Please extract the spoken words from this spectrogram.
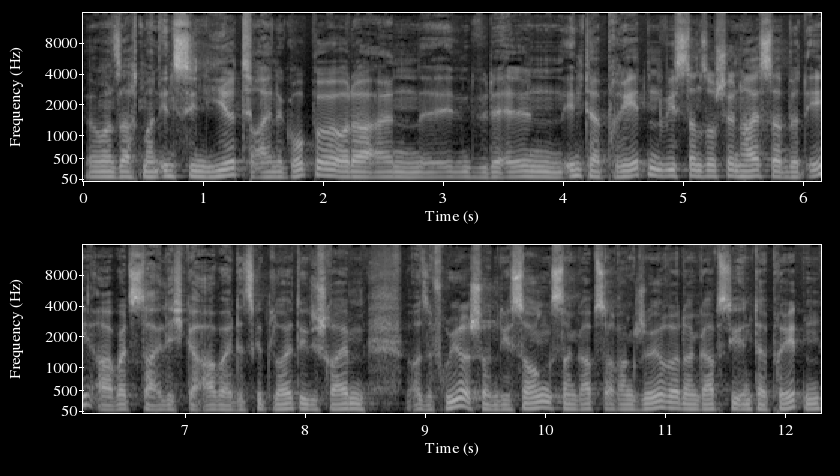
Wenn man sagt, man inszeniert eine Gruppe oder einen individuellen Interpreten, wie es dann so schön heißt, da wird eh arbeitsteilig gearbeitet. Es gibt Leute, die schreiben, also früher schon die Songs, dann gab es Arrangeure, dann gab es die Interpreten.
